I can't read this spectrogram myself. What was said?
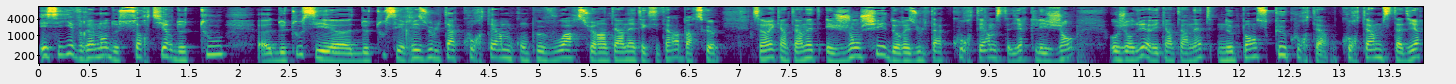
essayez vraiment de sortir de tout, euh, de tous ces, euh, de tous ces résultats court terme qu'on peut voir sur Internet, etc. Parce que c'est vrai qu'Internet est jonché de résultats court terme, c'est-à-dire que les gens aujourd'hui avec Internet ne pensent que court terme. Court terme, c'est-à-dire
